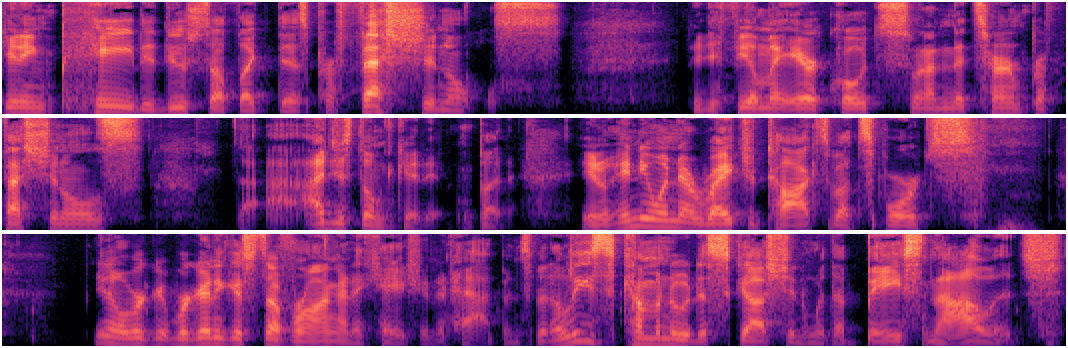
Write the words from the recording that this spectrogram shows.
getting paid to do stuff like this. Professionals. Did you feel my air quotes on the term professionals? I just don't get it. But, you know, anyone that writes or talks about sports, you know, we're, we're going to get stuff wrong on occasion. It happens. But at least come into a discussion with a base knowledge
